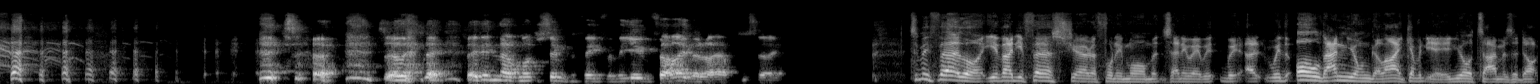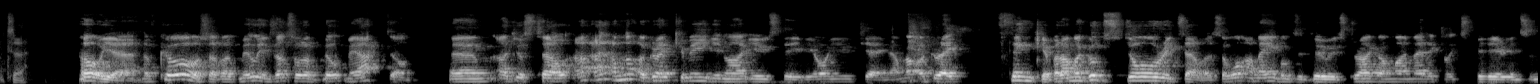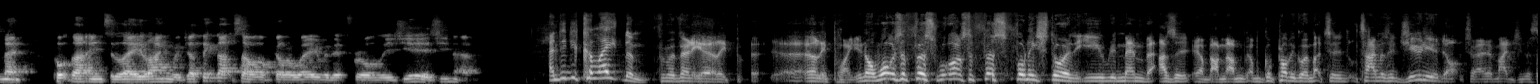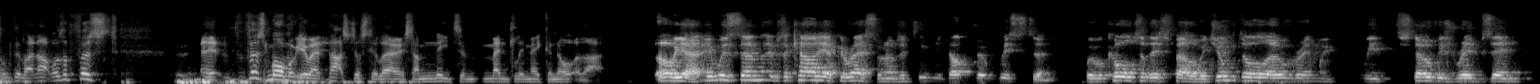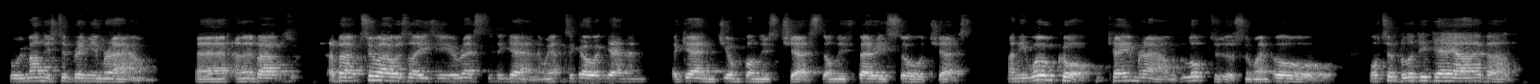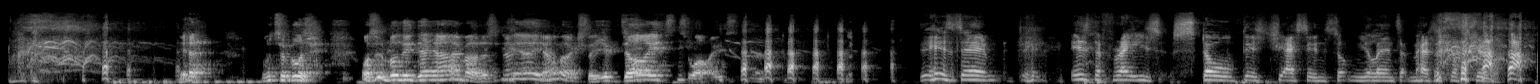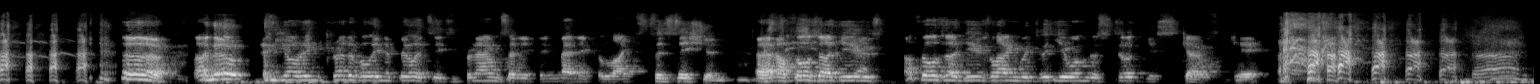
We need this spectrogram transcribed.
so, so they, they didn't have much sympathy for the youth either, I have to say. To be fair, though, you've had your first share of funny moments anyway, with, with, uh, with old and young alike, haven't you, in your time as a doctor? Oh, yeah, of course. I've had millions. That's what I've built my act on. Um, I just tell, I, am not a great comedian like you, Stevie, or you, Jamie. I'm not a great thinker, but I'm a good storyteller. So what I'm able to do is drag on my medical experience and then put that into lay language. I think that's how I've got away with it for all these years, you know. And did you collate them from a very early uh, early point? You know, what was the first what was the first funny story that you remember as a? I'm, I'm, I'm probably going back to time as a junior doctor, I imagine, or something like that. What was the first uh, the first moment you went? That's just hilarious. I need to mentally make a note of that. Oh yeah, it was um, it was a cardiac arrest when I was a junior doctor at Whiston. We were called to this fellow. We jumped all over him. We we stove his ribs in, but we managed to bring him round. Uh, and then about about two hours later, he arrested again, and we had to go again and again jump on his chest, on his very sore chest. And he woke up, came round, looked at us, and went, "Oh, what a bloody day I've had." yeah, what a bloody, a bloody day I've had. I said, "No, yeah, you have actually. You've died twice." Is um, is the phrase "stoved his chest" in something you learnt at medical school? oh, I know your incredible inability to pronounce anything medical like physician. Uh, I thought I'd use. I thought I'd use language that you understood, you scout git.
